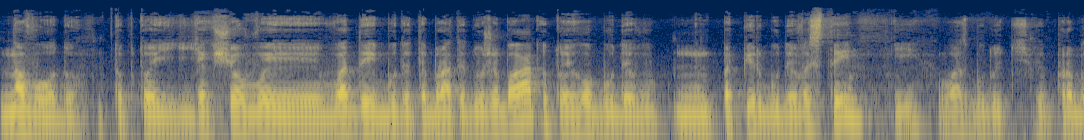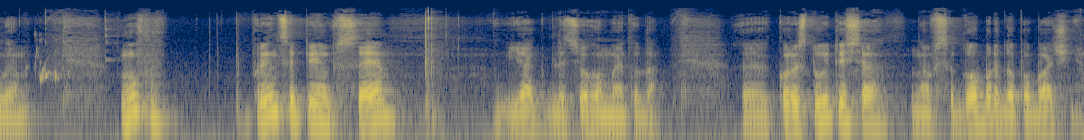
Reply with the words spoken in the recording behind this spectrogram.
на воду. Тобто, якщо ви води будете брати дуже багато, то його буде папір буде вести і у вас будуть проблеми. Ну, в в принципі, все як для цього метода. Е, Користуйтеся на все добре, до побачення.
